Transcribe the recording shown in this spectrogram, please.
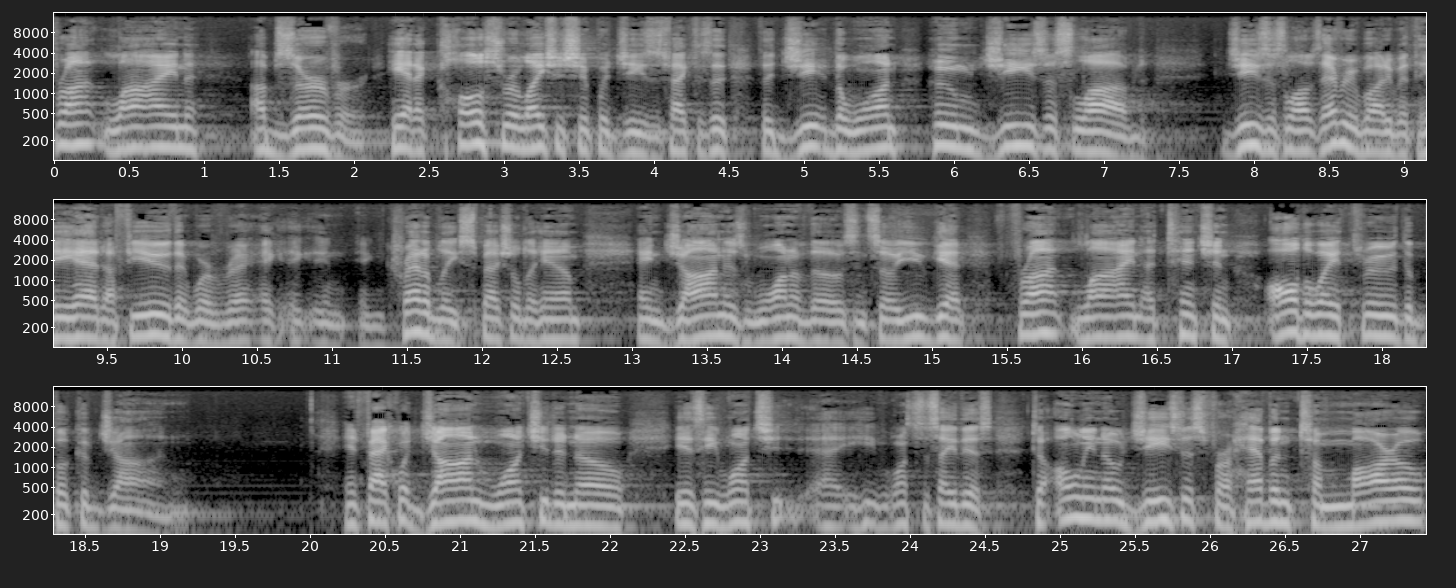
frontline observer. He had a close relationship with Jesus. In fact, he said the, the one whom Jesus loved. Jesus loves everybody, but he had a few that were incredibly special to him, and John is one of those. And so you get front line attention all the way through the book of John. In fact, what John wants you to know is he wants, you, uh, he wants to say this to only know Jesus for heaven tomorrow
